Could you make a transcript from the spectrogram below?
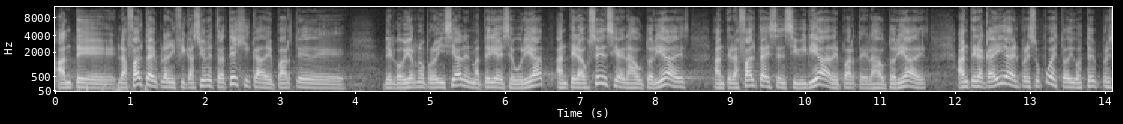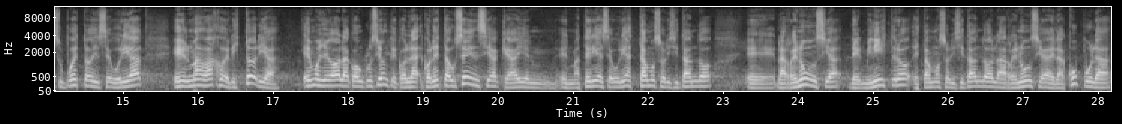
ante la falta de planificación estratégica de parte del gobierno provincial en materia de seguridad, ante la ausencia de las autoridades, ante la falta de sensibilidad de parte de las autoridades, ante la caída del presupuesto, digo, este presupuesto de inseguridad es el más bajo de la historia. Hemos llegado a la conclusión que con, esta ausencia que hay en, en materia de seguridad estamos solicitando eh, la renuncia del ministro, estamos solicitando la renuncia de la cúpula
